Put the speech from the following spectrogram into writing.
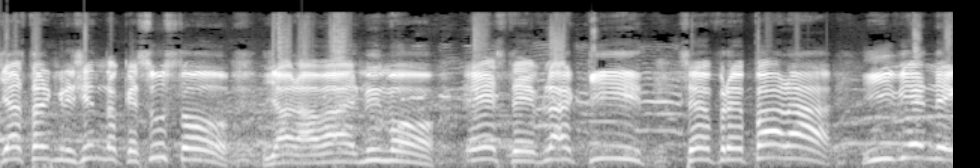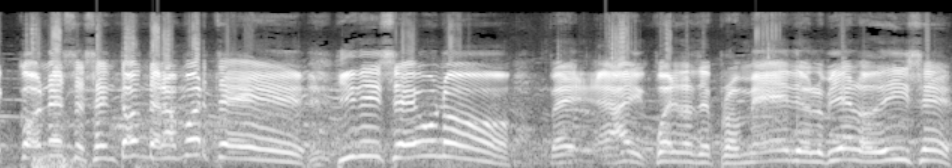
Ya están diciendo que susto. Y ahora va el mismo, este Black Kid. Se prepara y viene con ese sentón de la muerte. Y dice uno, hay cuerdas de promedio, bien lo dice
